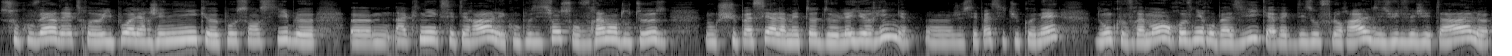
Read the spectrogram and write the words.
sous couvert d'être euh, hypoallergénique, euh, peau sensible, euh, acné, etc., les compositions sont vraiment douteuses. Donc, je suis passée à la méthode layering, je ne sais pas si tu connais. Donc, vraiment revenir au basique avec des eaux florales, des huiles végétales,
